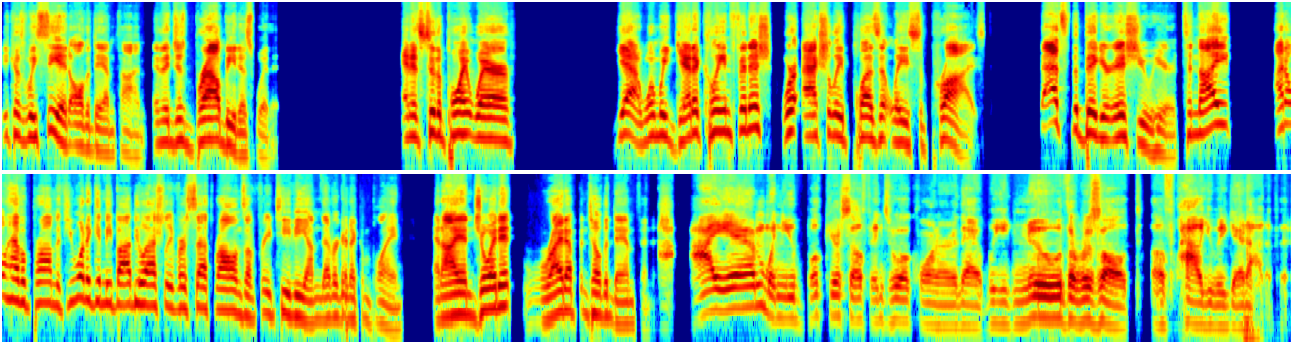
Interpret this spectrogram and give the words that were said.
because we see it all the damn time and they just browbeat us with it. And it's to the point where, yeah, when we get a clean finish, we're actually pleasantly surprised. That's the bigger issue here. Tonight, I don't have a problem. If you want to give me Bobby Lashley versus Seth Rollins on free TV, I'm never going to complain. And I enjoyed it right up until the damn finish. I am when you book yourself into a corner that we knew the result of how you would get out of it.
